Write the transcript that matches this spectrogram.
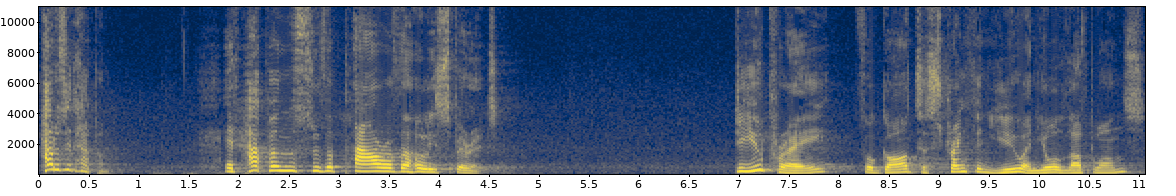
How does it happen? It happens through the power of the Holy Spirit. Do you pray for God to strengthen you and your loved ones,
